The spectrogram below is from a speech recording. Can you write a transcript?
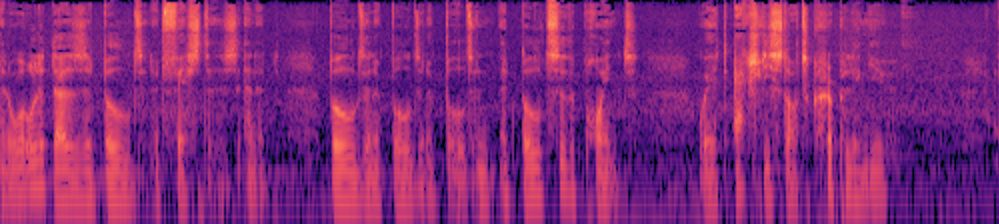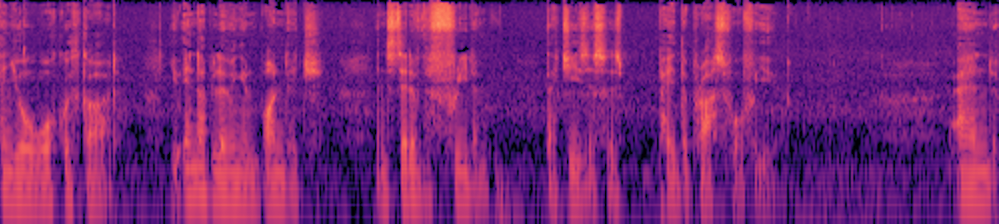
and all it does is it builds and it festers and it builds and it builds and it builds. And it builds to the point where it actually starts crippling you and your walk with God. You end up living in bondage instead of the freedom that Jesus has paid the price for for you. And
